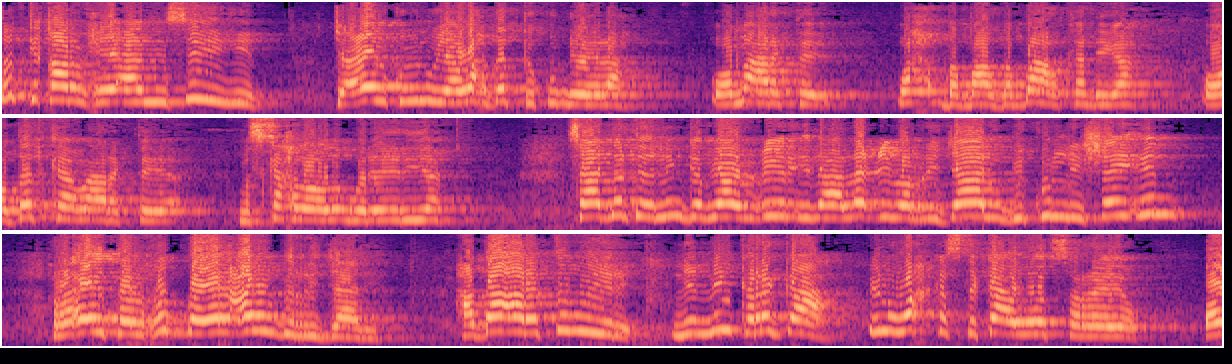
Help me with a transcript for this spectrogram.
Dadka qaar waxay aaminsan yihiin jacaylku inuu yahay wax dadka ku dheela oo ma aragtay wax dabaal dabaal ka dhiga oo dadka maaragtay maskaxdooda wareeriya saa darteed nin gabyaay wuxuu yidhi idaa laciba arijaalu bikulli shayin ra'ayta alxubba yalcabu birijaali. Haddaa aragto buu yidhi nin ninka ragga ah inuu wax kasta ka awood sarreeyo oo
